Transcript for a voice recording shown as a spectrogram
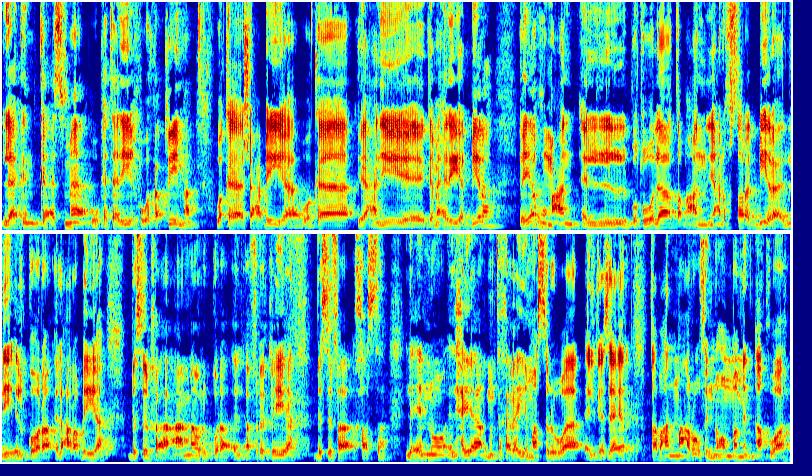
لكن كأسماء وكتاريخ وكقيمة وكشعبية وك يعني جماهيرية كبيرة غيابهم عن البطولة طبعا يعني خسارة كبيرة للكرة العربية بصفة عامة وللكرة الأفريقية بصفة خاصة. لأنه الحقيقة منتخبي مصر والجزائر طبعا معروف أن هم من أقوى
